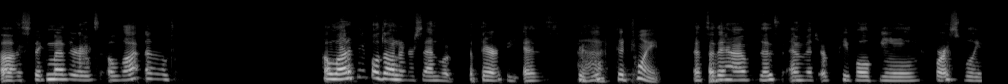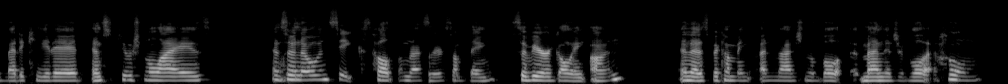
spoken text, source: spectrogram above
uh, stigma, there's a lot of a lot of people don't understand what therapy is. Ah, good point. And so they have this image of people being forcefully medicated, institutionalized. And so no one seeks help unless there's something severe going on and that's becoming unmanageable manageable at home.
